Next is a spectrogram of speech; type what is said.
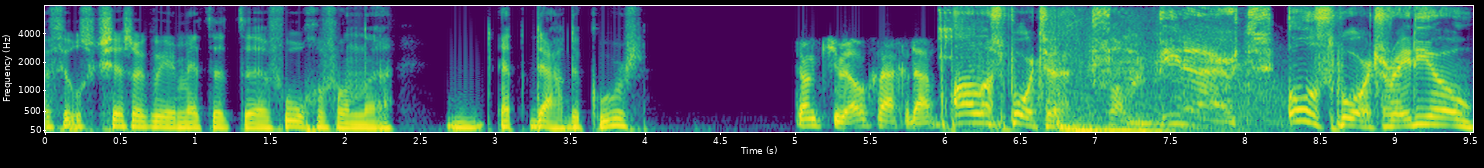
veel succes ook weer met het volgen van het, ja, de koers. Dankjewel, graag gedaan. Alle sporten van binnenuit. All Sport Radio.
